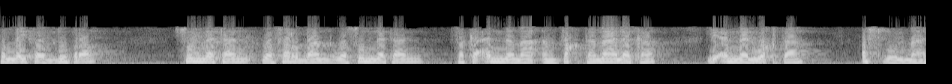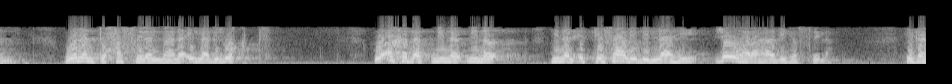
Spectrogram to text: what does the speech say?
صليت الظهر سنة وفرضا وسنة فكأنما أنفقت مالك لأن الوقت أصل المال. ولن تحصل المال إلا بالوقت. وأخذت من, من, الاتصال بالله جوهر هذه الصلة. إذا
